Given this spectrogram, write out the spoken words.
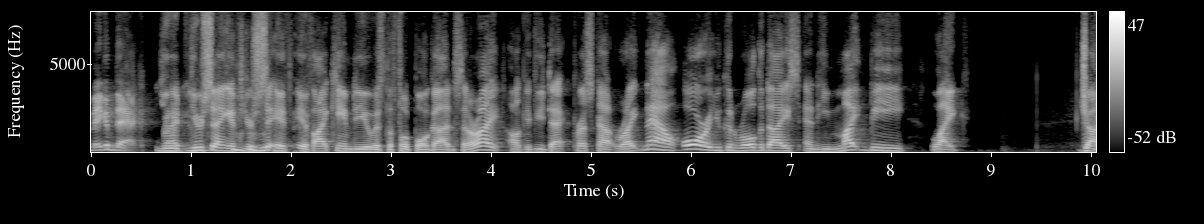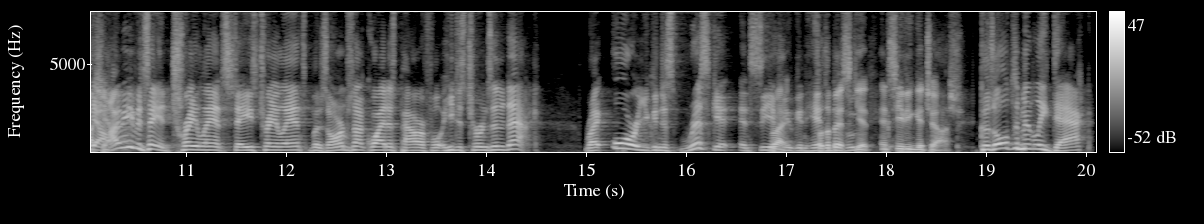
make him Dak. You would, you're saying if you're if if I came to you as the football god and said, "All right, I'll give you Dak Prescott right now," or you can roll the dice and he might be like Josh yeah, Allen. I'm even saying Trey Lance stays Trey Lance, but his arm's not quite as powerful. He just turns into Dak, right? Or you can just risk it and see if right you can hit for the biscuit and see if you can get Josh. Because ultimately, Dak,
